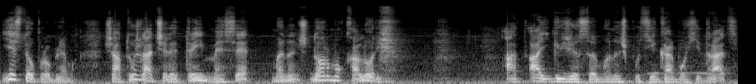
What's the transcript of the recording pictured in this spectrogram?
Este o problemă. Și atunci la cele trei mese mănânci normocalorii. Ai grijă să mănânci puțin carbohidrați,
